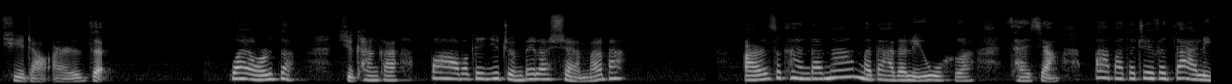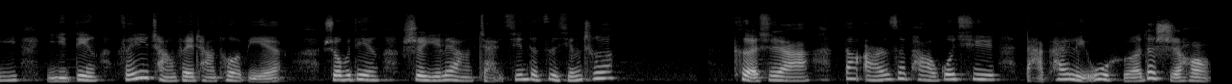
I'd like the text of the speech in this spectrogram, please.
去找儿子。乖儿子，去看看爸爸给你准备了什么吧。儿子看到那么大的礼物盒，猜想爸爸的这份大礼一定非常非常特别，说不定是一辆崭新的自行车。可是啊，当儿子跑过去打开礼物盒的时候，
